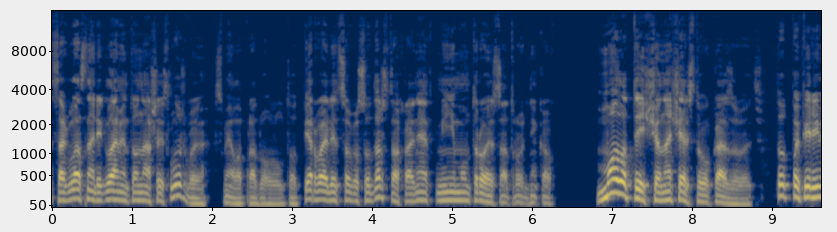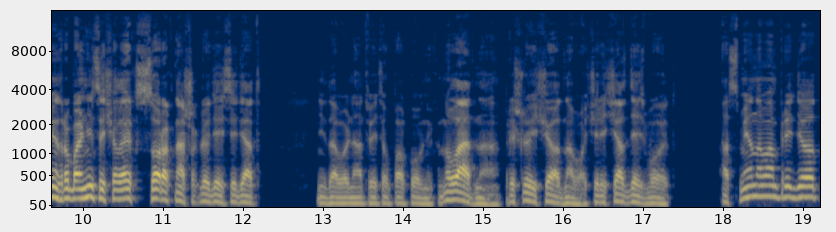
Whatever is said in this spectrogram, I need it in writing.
Согласно регламенту нашей службы, смело продолжил тот, первое лицо государства охраняет минимум трое сотрудников. Молод ты еще начальство указывать. Тут по периметру больницы человек сорок наших людей сидят. — недовольно ответил полковник. — Ну ладно, пришлю еще одного. Через час здесь будет. — А смена вам придет...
